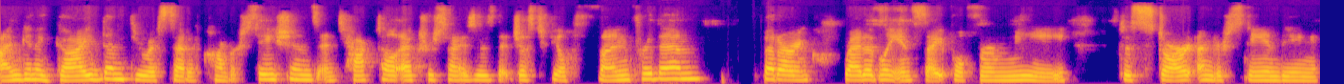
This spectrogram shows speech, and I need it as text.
I'm going to guide them through a set of conversations and tactile exercises that just feel fun for them, but are incredibly insightful for me to start understanding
